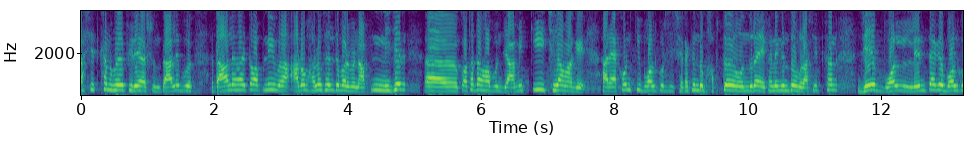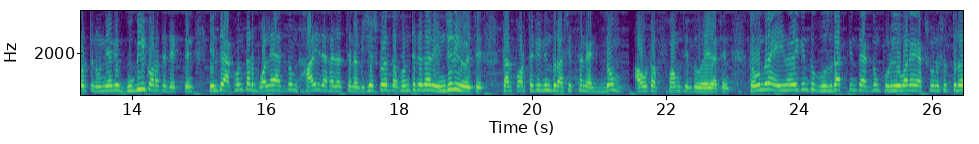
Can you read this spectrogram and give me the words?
রাশিদ খান হয়ে ফিরে আসুন, তাহলে তাহলে হয়তো আপনি আরও ভালো খেলতে পারবেন। আপনি নিজের কথাটা ভাবুন যে আমি কি ছিলাম আগে, আর এখন কি বল করছি সেটা কিন্তু ভাবতে হবে বন্ধুরা। এখানে কিন্তু রাশিদ খান যে বল লেন্থে আগে বল করতেন, উনি আগে গুগলি করাতে দেখতেন। কিন্তু এখন তার বলে একদম ধারই দেখা যাচ্ছে না। বিশেষ করে তখন থেকে তার ইঞ্জুরি হয়েছে। তারপর থেকে কিন্তু রাশিদ খান একদম আউট অফ ফর্ম কিন্তু হয়ে গেছেন। তো বন্ধুরা, এইভাবে কিন্তু গুজরাট কিন্তু একদম কুড়ি ওভারে একশো উনসত্তরে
